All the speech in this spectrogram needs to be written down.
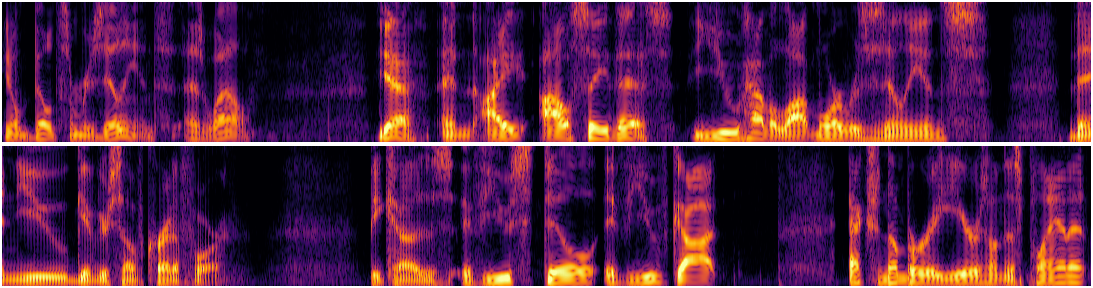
you know, build some resilience as well. Yeah, and I I'll say this, you have a lot more resilience than you give yourself credit for. Because if you still if you've got x number of years on this planet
